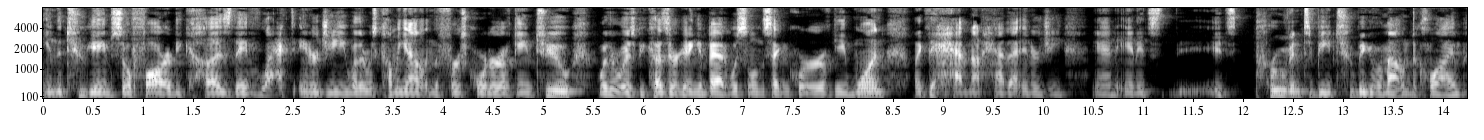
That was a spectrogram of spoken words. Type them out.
in the two games so far because they've lacked energy. Whether it was coming out in the first quarter of game two, whether it was because they were getting a bad whistle in the second quarter of game one, like they have not had that energy, and and it's it's proven to be too big of a mountain to climb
